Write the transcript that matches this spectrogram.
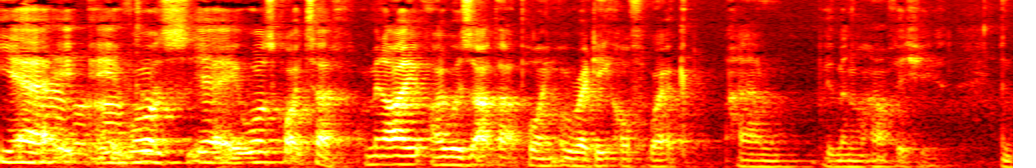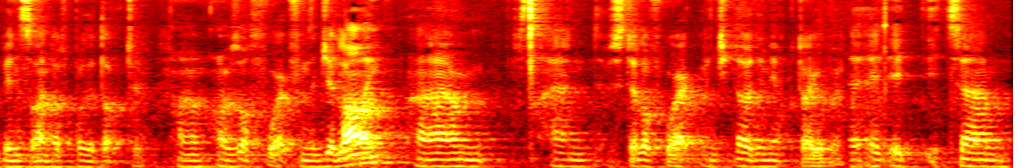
Yeah, it, it was. Yeah, it was quite tough. I mean, I, I was at that point already off work um, with mental health issues, and been signed off by the doctor. Um, I was off work from the July um, and was still off work when she died in the October. It, it, it um,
